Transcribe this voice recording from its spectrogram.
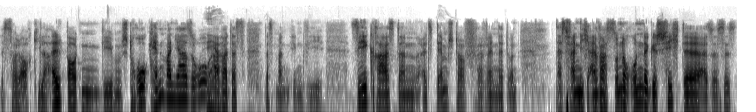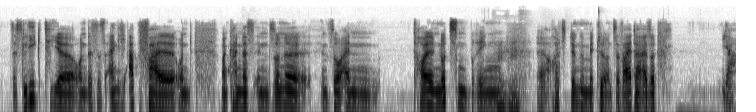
es soll auch Kieler Altbauten geben. Stroh kennt man ja so, ja. aber dass, dass man irgendwie Seegras dann als Dämmstoff verwendet und das fand ich einfach so eine runde Geschichte. Also es ist, das liegt hier und es ist eigentlich Abfall und man kann das in so eine, in so einen tollen Nutzen bringen, mhm. äh, auch als Düngemittel und so weiter. Also ja,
